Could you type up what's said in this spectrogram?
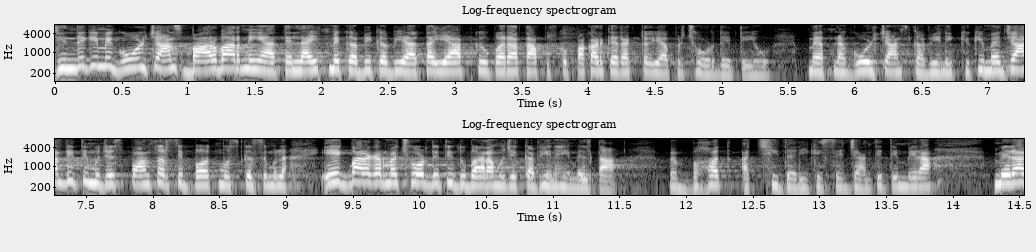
ज़िंदगी में गोल्ड चांस बार बार नहीं आते लाइफ में कभी कभी आता, ये आपके ऊपर आता, आप उसको पकड़ के रखते हो या फिर छोड़ देती हो। मैं अपना गोल्ड चांस कभी नहीं, क्योंकि मैं जानती थी, मुझे स्पॉन्सरशिप बहुत मुश्किल से मिला। एक बार अगर मैं छोड़ देती, दोबारा मुझे कभी नहीं मिलता। मैं बहुत अच्छी तरीके से जानती थी। मेरा मेरा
